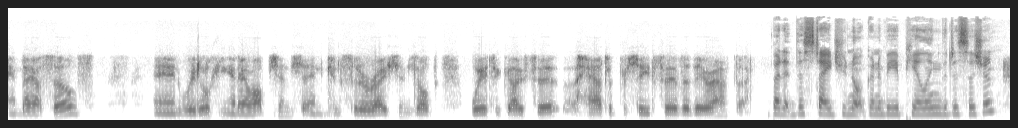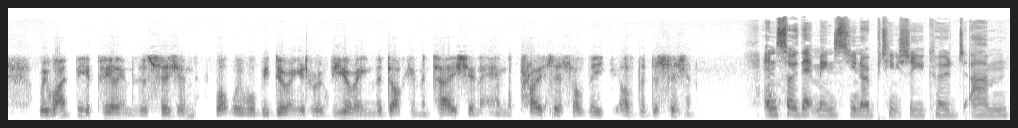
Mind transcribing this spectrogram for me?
and ourselves and we're looking at our options and considerations of where to go, for, how to proceed further thereafter. But at this stage, you're not going to be appealing the decision? We won't be appealing the decision. What we will be doing is reviewing the documentation and the process of the of the decision. And so that means, you know, potentially you could, um,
